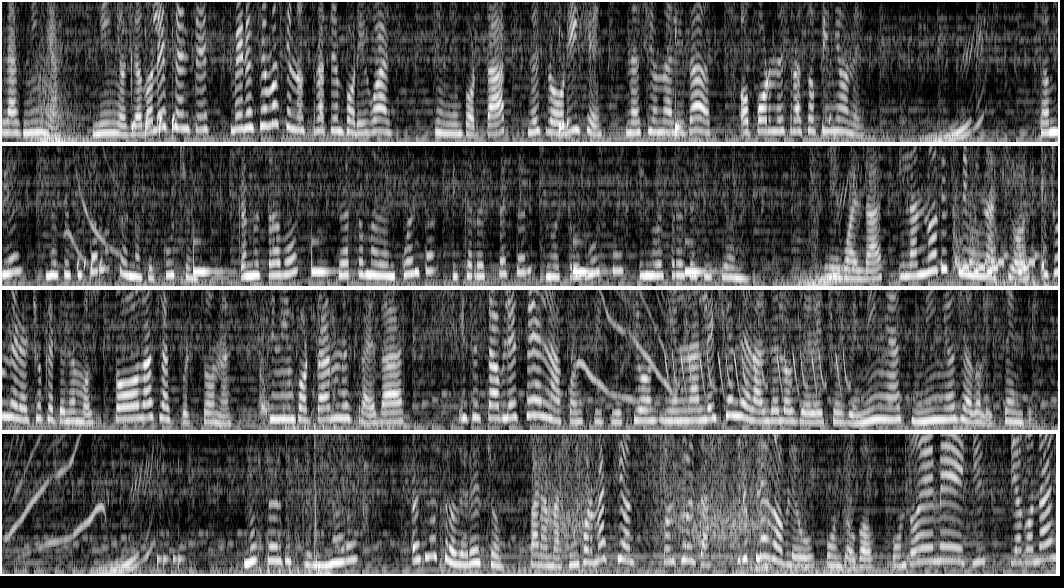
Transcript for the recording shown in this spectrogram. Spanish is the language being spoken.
Las niñas, niños y adolescentes merecemos que nos traten por igual, sin importar nuestro origen, nacionalidad o por nuestras opiniones. También necesitamos que nos escuchen, que nuestra voz sea tomada en cuenta y que respeten nuestros gustos y nuestras decisiones. La igualdad y la no discriminación es un derecho que tenemos todas las personas, sin importar nuestra edad, y se establece en la Constitución y en la Ley General de los Derechos de Niñas, Niños y Adolescentes. No ser discriminados es nuestro derecho. Para más información, consulta www.gov.mx diagonal.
